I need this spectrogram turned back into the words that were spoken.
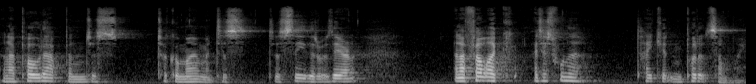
And I pulled up and just took a moment to to see that it was there. And I felt like I just want to take it and put it somewhere.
